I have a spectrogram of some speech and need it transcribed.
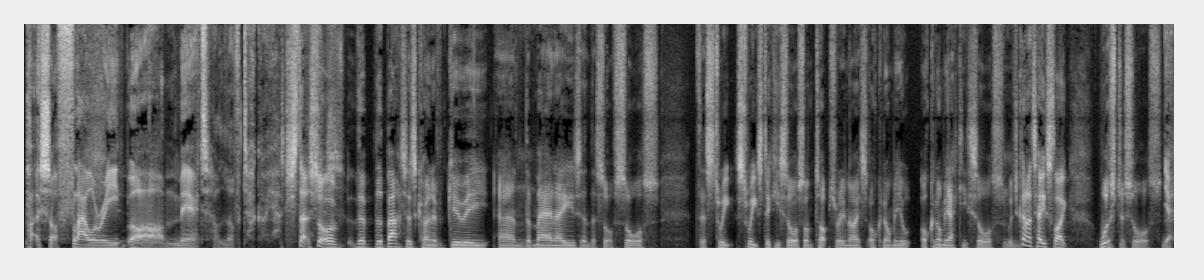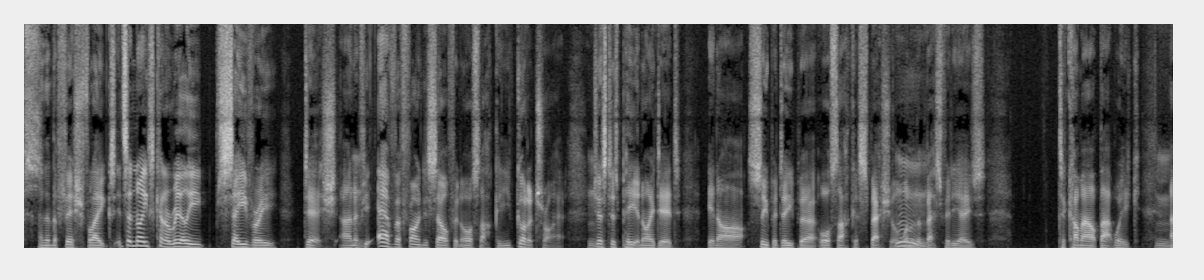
pa- sort of flowery. Oh, mate, I love takoyaki. just that sort of the the batter's kind of gooey and Mm. the mayonnaise and the sort of sauce, the sweet sweet sticky sauce on top's really nice. Okonomi okonomiyaki sauce, which Mm. kind of tastes like Worcester sauce, Yes. and then the fish flakes. It's a nice kind of really savoury dish. And if Mm. you ever find yourself in Osaka, you've got to try it. Mm. Just as Pete and I did in our super duper Osaka special, one of the Mm. best videos to come out that week. Mm.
